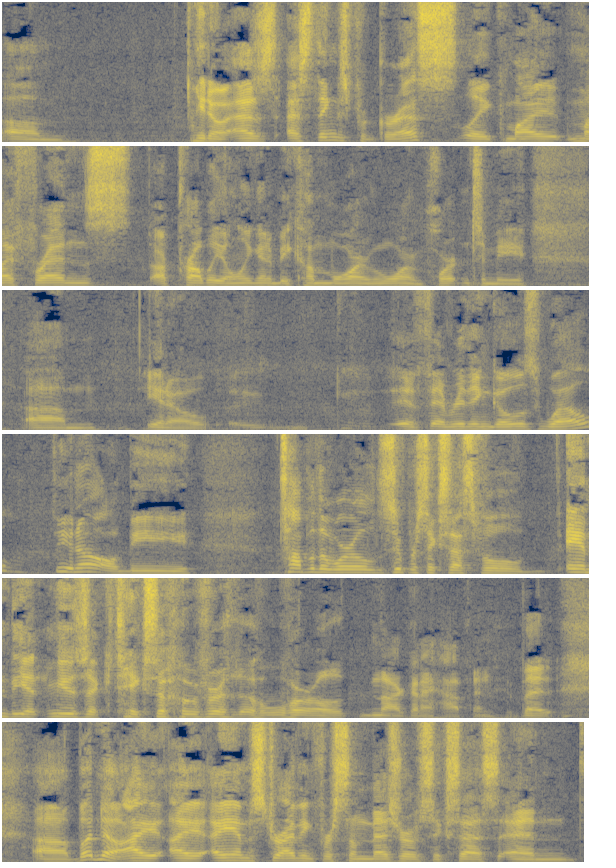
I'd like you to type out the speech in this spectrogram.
um, you know, as as things progress, like my my friends are probably only going to become more and more important to me. Um, you know, if everything goes well, you know, I'll be top of the world, super successful. Ambient music takes over the world. Not gonna happen, but uh, but no, I, I I am striving for some measure of success, and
